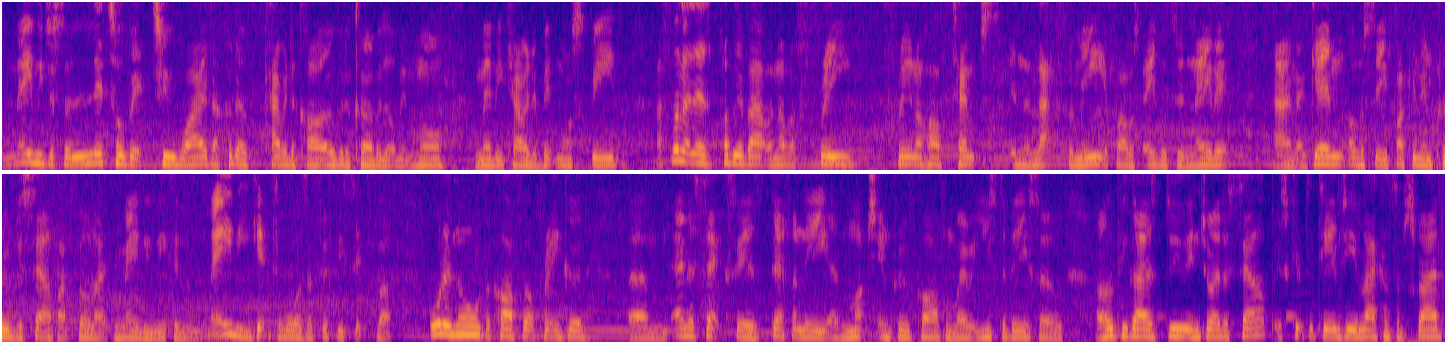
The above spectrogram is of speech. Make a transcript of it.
maybe just a little bit too wide. I could have carried the car over the curb a little bit more, maybe carried a bit more speed. I feel like there's probably about another three, three and a half tenths in the lap for me if I was able to nail it. And again, obviously, if I can improve the setup, I feel like maybe we can maybe get towards a 56. But all in all, the car felt pretty good. Um, NSX is definitely a much improved car from where it used to be. So I hope you guys do enjoy the setup. It's Kryptic TMG. Like and subscribe.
